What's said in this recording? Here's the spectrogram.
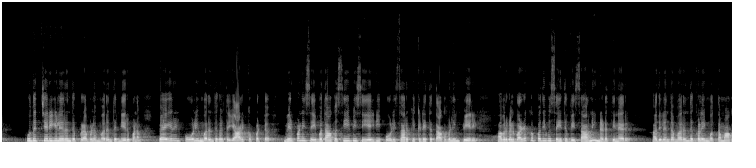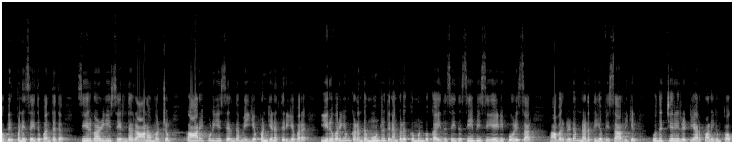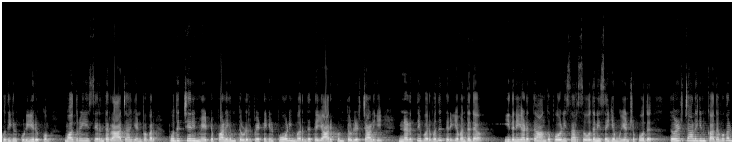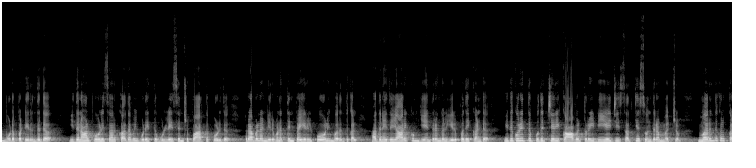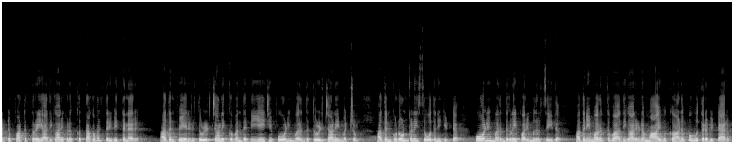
புதுச்சேரியிலிருந்து பிரபல மருந்து நிறுவனம் பெயரில் போலி மருந்துகள் தயாரிக்கப்பட்டு விற்பனை செய்வதாக சிபிசிஐடி போலீசாருக்கு கிடைத்த தகவலின் பேரில் அவர்கள் வழக்கு பதிவு செய்து விசாரணை நடத்தினர். அதில் இந்த மருந்துகளை மொத்தமாக விற்பனை செய்து வந்தது. சீர்காழியைச் சேர்ந்த ராணா மற்றும் காரைக்குடியைச் சேர்ந்த மெய்யப்பன் என தெரியவர இருவரையும் கடந்த மூன்று தினங்களுக்கு முன்பு கைது செய்த சிபிசிஐடி போலீசார் அவர்களிடம் நடத்திய விசாரணையில் புதுச்சேரி ரெட்டியார்பாளையம் பகுதியில் குடியிருக்கும் மதுரையைச் சேர்ந்த ராஜா என்பவர் புதுச்சேரி மேட்டுப்பாளையம் தொழிற்பேட்டையில் போலி மருந்து தயாரிக்கும் தொழிற்சாலையை நடத்தி வருவது தெரியவந்தது. இதனையடுத்து அங்கு போலீசார் சோதனை செய்ய முயன்றபோது தொழிற்சாலையின் கதவுகள் மூடப்பட்டிருந்தது. இதனால் போலீசார் கதவை உடைத்து உள்ளே சென்று பார்த்தபொழுது பிரபல நிறுவனத்தின் பெயரில் போலி மருந்துகள் அதனை தயாரிக்கும் இயந்திரங்கள் இருப்பதைக் கண்டு இது குறித்து புதுச்சேரி காவல்துறை டிஐஜி சத்ய சுந்தரம் மற்றும் மருந்துகள் கட்டுப்பாட்டுத்துறை அதிகாரிகளுக்கு தகவல் தெரிவித்தனர். அதன் பேரில் தொழிற்சாலைக்கு வந்த டிஐஜி போலி மருந்து தொழிற்சாலை மற்றும் அதன் குடோன்களை சோதனையிட்டு போலி மருந்துகளை பறிமுதல் செய்து அதனை மருத்துவ அதிகாரியிடம் ஆய்வுக்கு அனுப்ப உத்தரவிட்டார்.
